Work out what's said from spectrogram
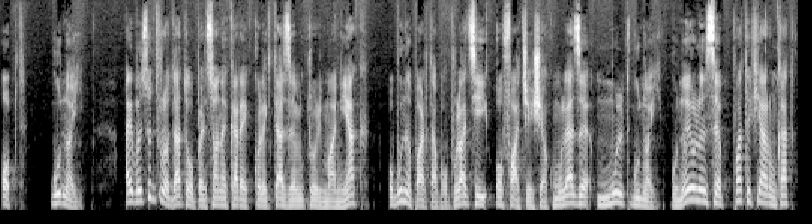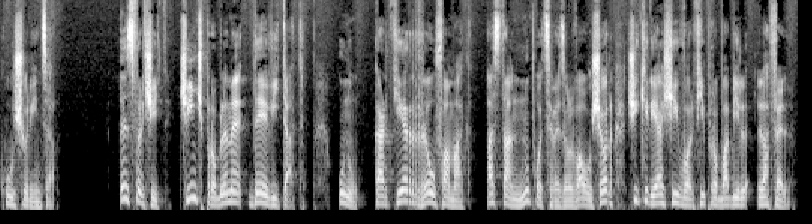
8. Gunoi. Ai văzut vreodată o persoană care colectează lucruri maniac? O bună parte a populației o face și acumulează mult gunoi. Gunoiul însă poate fi aruncat cu ușurință. În sfârșit, 5 probleme de evitat. 1. Cartier rău famat. Asta nu poți rezolva ușor și chiriașii vor fi probabil la fel.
